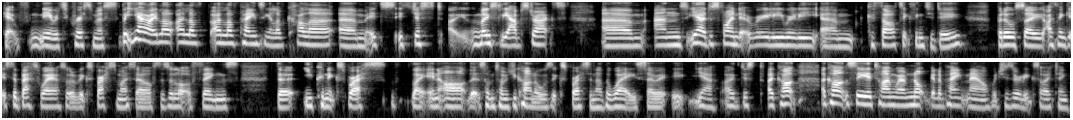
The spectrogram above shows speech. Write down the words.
get nearer to christmas. But yeah i love i love i love painting. I love color um it's it's just uh, mostly abstract um, and yeah, I just find it a really, really um, cathartic thing to do. But also, I think it's the best way I sort of express myself. There's a lot of things that you can express like in art that sometimes you can't always express in other ways so it, it, yeah i just i can't i can't see a time where i'm not going to paint now which is really exciting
